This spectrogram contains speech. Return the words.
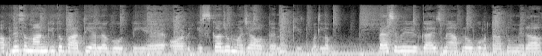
अपने सामान की तो बात ही अलग होती है और इसका जो मज़ा होता है ना कि मतलब वैसे भी गाइज़ मैं आप लोगों को बता दूँ, मेरा,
